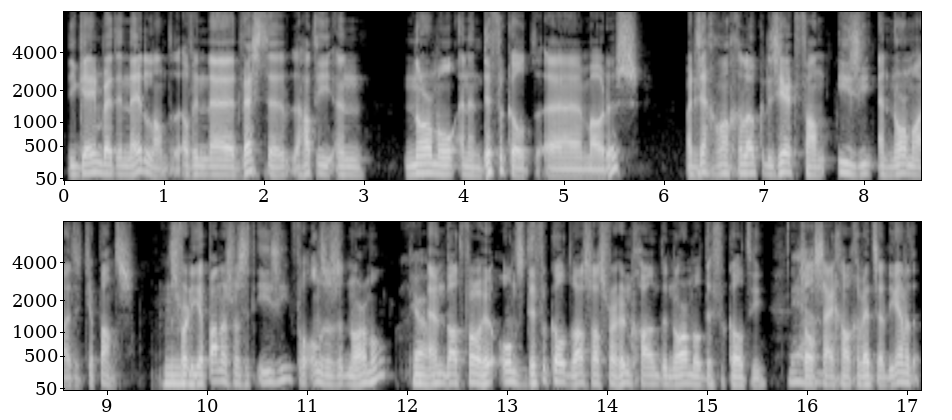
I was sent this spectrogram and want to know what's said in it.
Die game werd in Nederland, of in eh, het Westen, had hij een normal en een difficult eh, modus. Maar die zijn gewoon gelokaliseerd van easy en normal uit het Japans. Dus voor de Japanners was het easy, voor ons was het normal. Ja. En wat voor ons difficult was, was voor hun gewoon de normal difficulty. Ja. Zoals zij gewoon gewend zijn.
